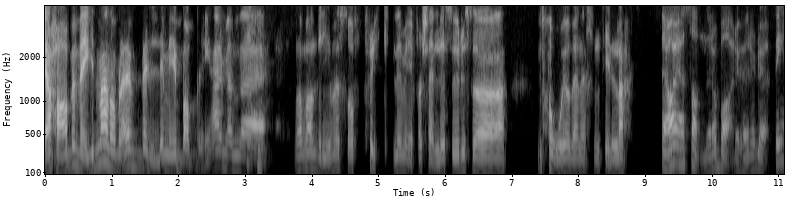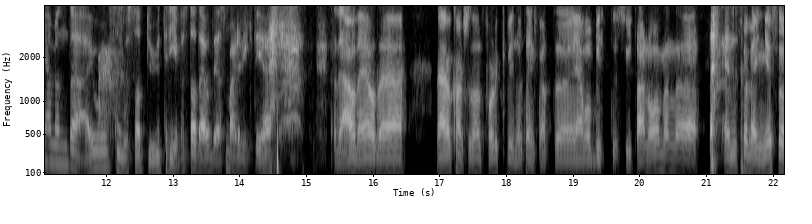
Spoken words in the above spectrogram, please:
Jeg har beveget meg. Nå ble det veldig mye babling her. Men eh, når man driver med så fryktelig mye forskjellig surr, så må jo det nesten til, da. Ja, jeg savner å bare høre løping, ja, men det er jo kos at du trives. da. Det er jo det som er det viktige her. det er jo det. og det, det, er jo kanskje sånn at folk begynner å tenke at uh, jeg må byttes ut her nå. Men uh, enn så lenge så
